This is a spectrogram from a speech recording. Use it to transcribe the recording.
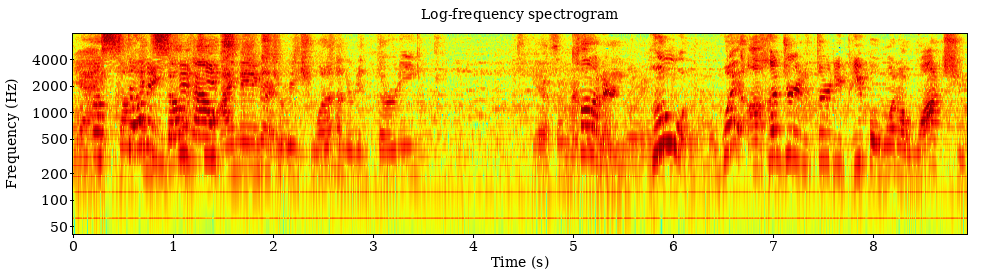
Yeah, A and some- stunning and somehow 15 I managed to reach 130. Yeah, somehow Connor, somebody were able who? to do that. What? 130 people want to watch you?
